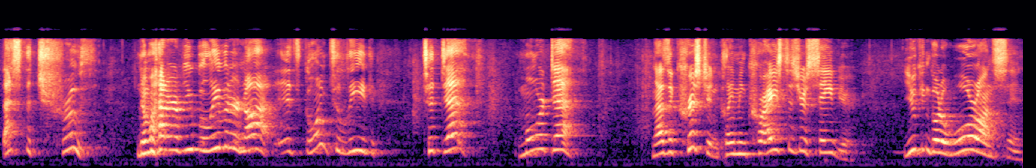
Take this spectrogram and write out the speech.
That's the truth. No matter if you believe it or not, it's going to lead to death, more death. And as a Christian claiming Christ as your Savior, you can go to war on sin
